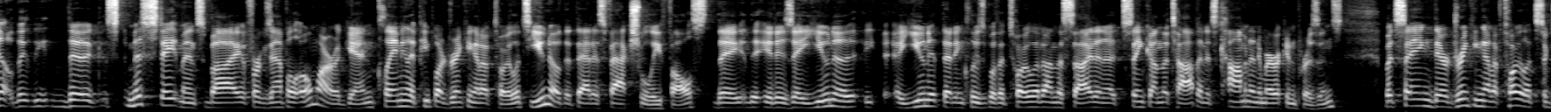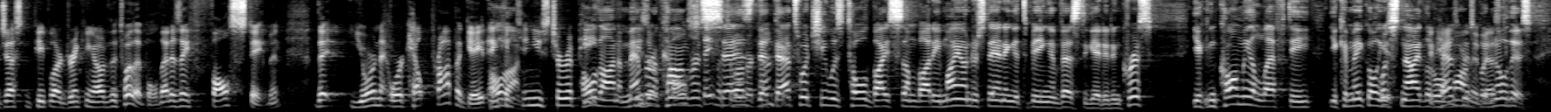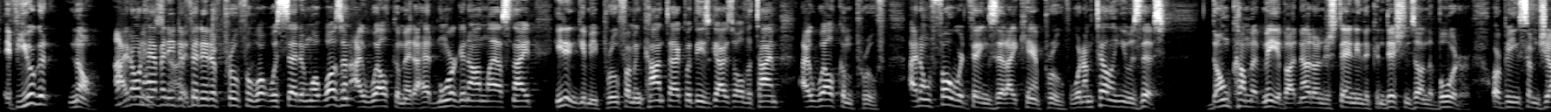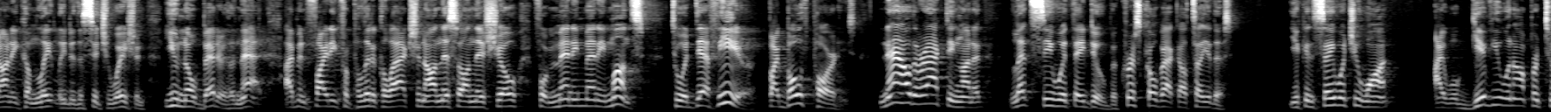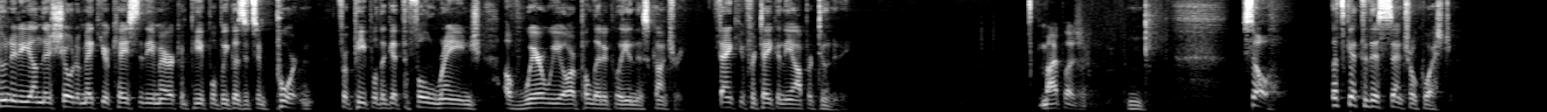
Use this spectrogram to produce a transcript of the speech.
No, the, the, the, misstatements by, for example, Omar again, claiming that people are drinking out of toilets, you know that that is factually false. They, it is a unit, a unit that includes both a toilet on the side and a sink on the top, and it's common in American prisons. But saying they're drinking out of toilets suggests that people are drinking out of the toilet bowl. That is a false statement that your network helped propagate and Hold continues to repeat. Hold on. A member of Congress says that that's what she was told by somebody. My understanding, it's being investigated. And Chris, you can call me a lefty. You can make all your snide little remarks, but know this: if you're going, no, I'm I do not have any definitive proof of what was said and what wasn't. I welcome it. I had Morgan on last night. He didn't give me proof. I'm in contact with these guys all the time. I welcome proof. I don't forward things that I can't prove. What I'm telling you is this. Don't come at me about not understanding the conditions on the border or being some Johnny come lately to the situation. You know better than that. I've been fighting for political action on this on this show for many, many months to a deaf ear by both parties. Now they're acting on it. Let's see what they do. But Kris Kobach, I'll tell you this. You can say what you want. I will give you an opportunity on this show to make your case to the American people because it's important for people to get the full range of where we are politically in this country. Thank you for taking the opportunity. My pleasure. Mm. So let's get to this central question.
